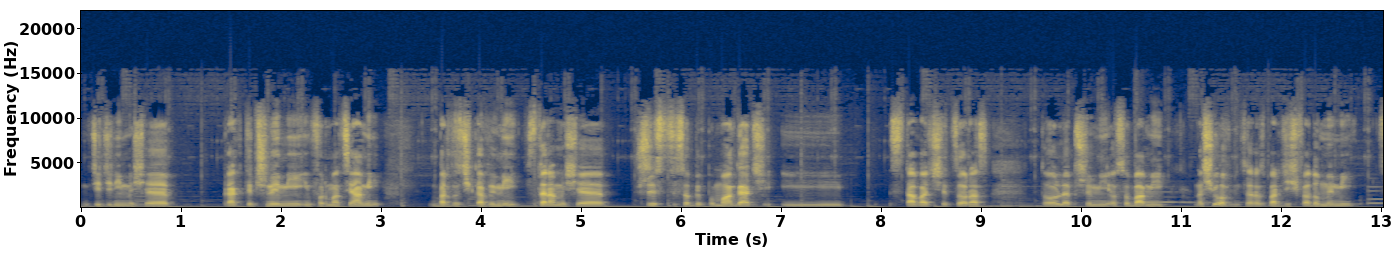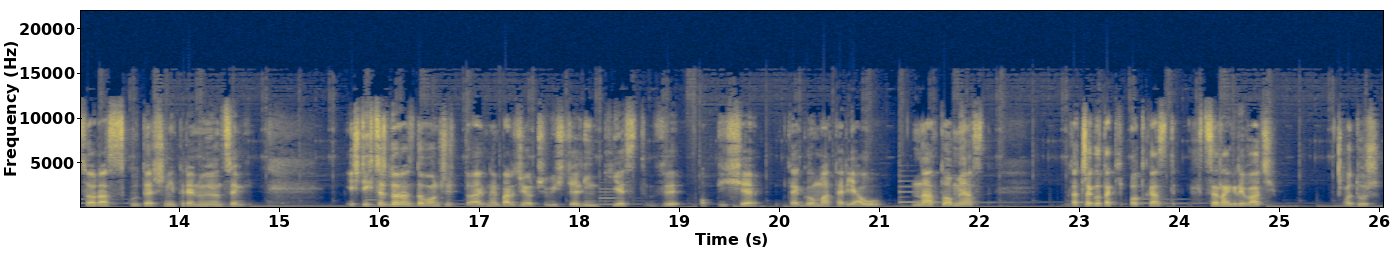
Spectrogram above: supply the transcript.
gdzie dzielimy się praktycznymi informacjami, bardzo ciekawymi. Staramy się wszyscy sobie pomagać i stawać się coraz to lepszymi osobami na siłowni, coraz bardziej świadomymi, coraz skuteczniej trenującymi. Jeśli chcesz do nas dołączyć, to jak najbardziej oczywiście link jest w opisie tego materiału. Natomiast dlaczego taki podcast chcę nagrywać? Otóż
